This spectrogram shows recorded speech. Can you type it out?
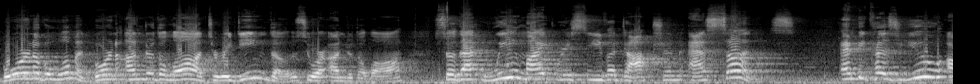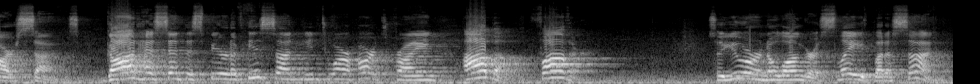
born of a woman, born under the law, to redeem those who are under the law, so that we might receive adoption as sons. And because you are sons, God has sent the Spirit of his Son into our hearts, crying, Abba, Father. So you are no longer a slave, but a son.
